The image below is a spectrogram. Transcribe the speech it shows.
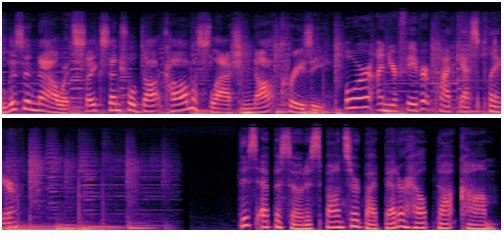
Listen now at psychcentral.com slash not crazy. Or on your favorite podcast player. This episode is sponsored by BetterHelp.com.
